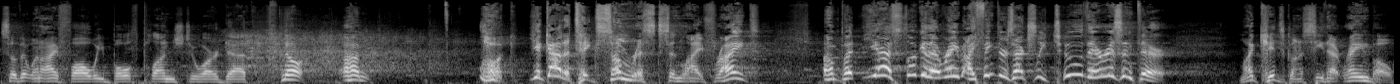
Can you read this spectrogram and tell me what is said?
so that when I fall, we both plunge to our death. No, um, look, you got to take some risks in life, right? Um, but yes, look at that rainbow. I think there's actually two there, isn't there? My kid's going to see that rainbow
